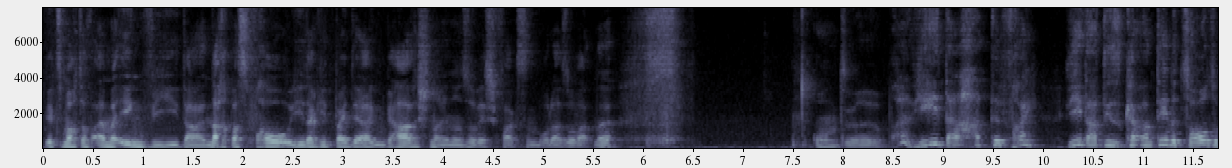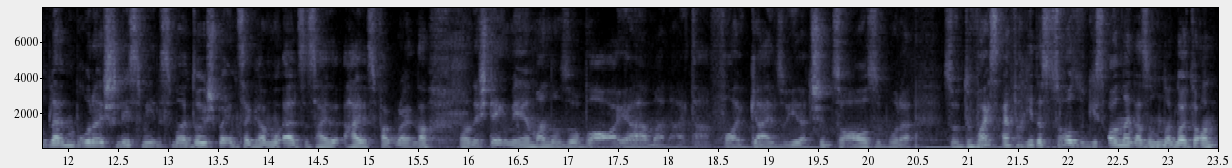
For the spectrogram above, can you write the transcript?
jetzt macht auf einmal irgendwie da Nachbarsfrau, jeder geht bei der irgendwie Haare schneiden und so welche Faxen oder sowas, ne? Und äh, Bruder, jeder hatte frei. Jeder hat diese Quarantäne zu Hause bleiben, Bruder. Ich lese mir jedes Mal durch bei Instagram, als es high, high as fuck right now. Und ich denke mir immer nur so, boah, ja, Mann, Alter, voll geil. So, jeder chillt zu Hause, Bruder. So, du weißt einfach, jedes zu Hause, du gehst online, da sind 100 Leute on.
